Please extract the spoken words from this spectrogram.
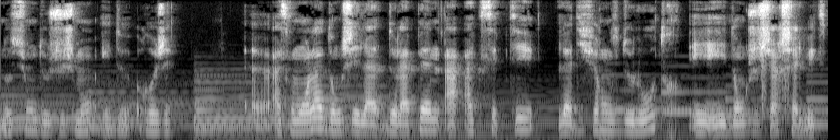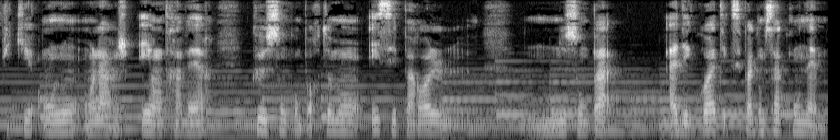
notion de jugement et de rejet. Euh, à ce moment-là, donc j'ai de la peine à accepter la différence de l'autre et, et, donc je cherche à lui expliquer en long, en large et en travers que son comportement et ses paroles ne sont pas adéquates et que c'est pas comme ça qu'on aime.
